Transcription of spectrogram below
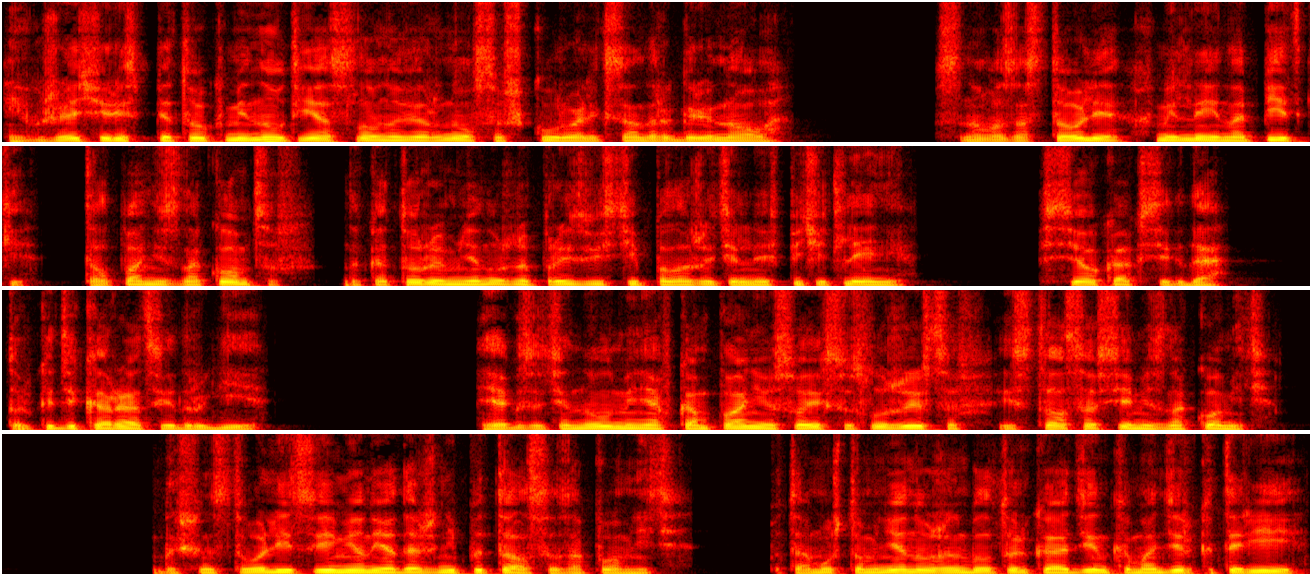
И уже через пяток минут я словно вернулся в шкуру Александра Горюнова. Снова застолье, хмельные напитки, Толпа незнакомцев, на которую мне нужно произвести положительное впечатление. Все как всегда, только декорации другие. Як затянул меня в компанию своих сослуживцев и стал со всеми знакомить. Большинство лиц и имен я даже не пытался запомнить, потому что мне нужен был только один командир катерии,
